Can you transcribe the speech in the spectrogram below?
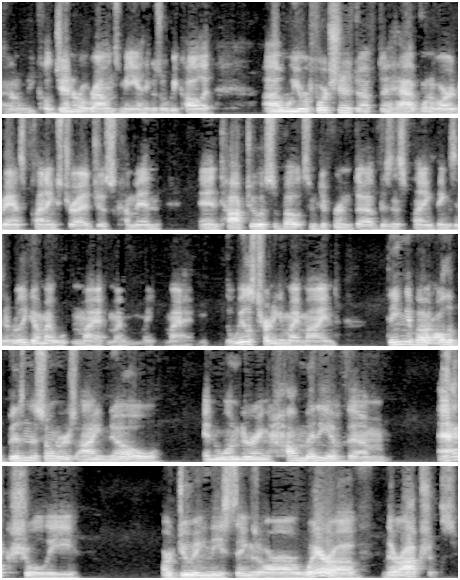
I don't know what we call General Rounds meeting, I think is what we call it. Uh, we were fortunate enough to have one of our advanced planning strategists come in and talk to us about some different uh, business planning things. And it really got my, my, my, my, my, the wheels turning in my mind, thinking about all the business owners I know and wondering how many of them actually are doing these things or are aware of their options.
